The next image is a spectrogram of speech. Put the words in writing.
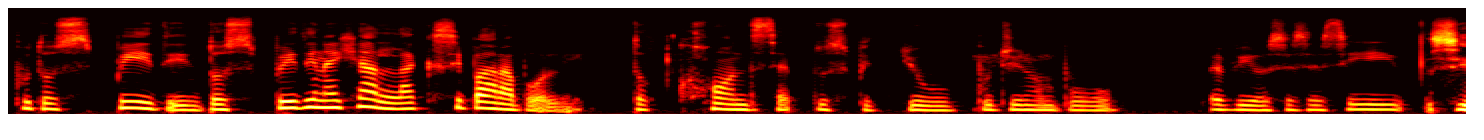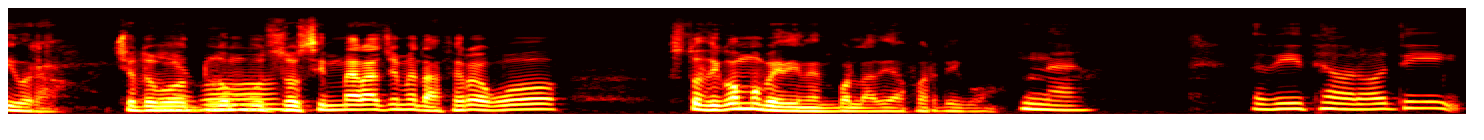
Που το σπίτι, το σπίτι έχει αλλάξει πάρα πολύ. Το concept του σπιτιού που, εκείνο που βίωσες εσύ; Σίγουρα. Και το, Εγώ- το που ζω σήμερα και μεταφέρω εγώ στο δικό μου παιδί είναι πολλά διαφορετικό. Ναι. Δηλαδή θεωρώ ότι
